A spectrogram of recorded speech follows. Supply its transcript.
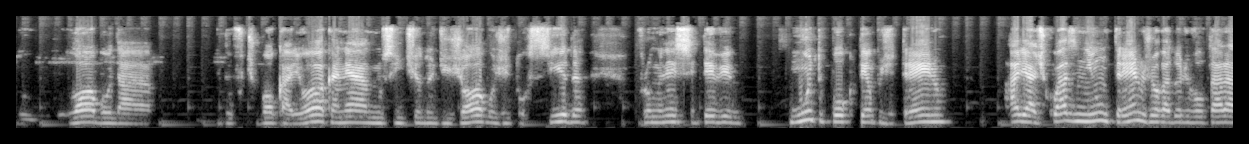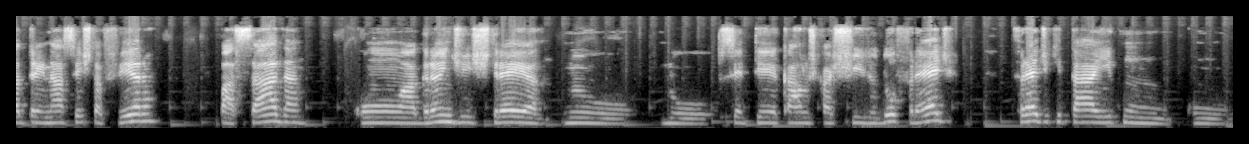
do logo da, do futebol carioca, né, no sentido de jogos, de torcida. O Fluminense teve muito pouco tempo de treino. Aliás, quase nenhum treino. Os jogadores voltaram a treinar sexta-feira passada, com a grande estreia no, no CT Carlos Castilho do Fred. Fred que está aí com, com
